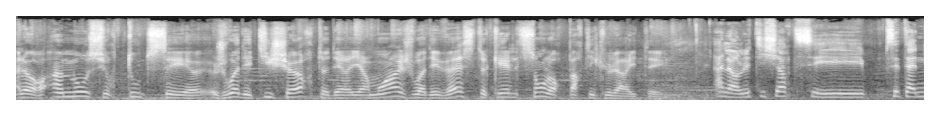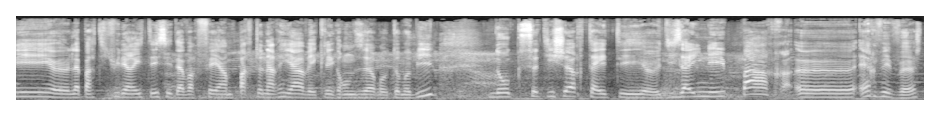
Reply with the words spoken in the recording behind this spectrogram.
Alors, un mot sur toutes ces... euh, je vois des t-shirts derrière moi, je vois des vestes. Quelles sont leurs particularités? Alors le t-shirt, c'est cette année euh, la particularité, c'est d'avoir fait un partenariat avec les grandes heures automobiles. Donc ce t-shirt a été euh, designé par Hervé Wust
